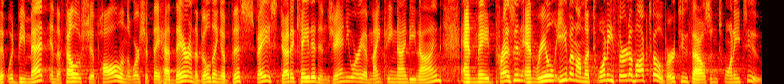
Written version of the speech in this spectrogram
that would be met in the fellowship hall and the worship they had there in the building of this space, dedicated in January of 1999 and made present and real even on the 23rd of October 2022.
